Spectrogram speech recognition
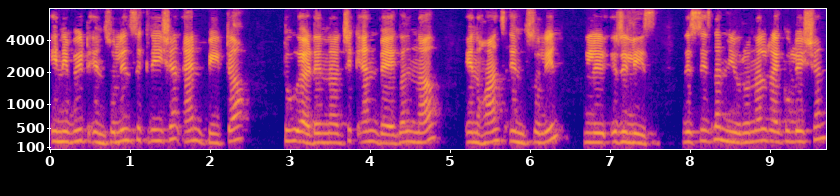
inhibit insulin secretion and beta to adrenergic and vagal nerve enhance insulin release. This is the neuronal regulation.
